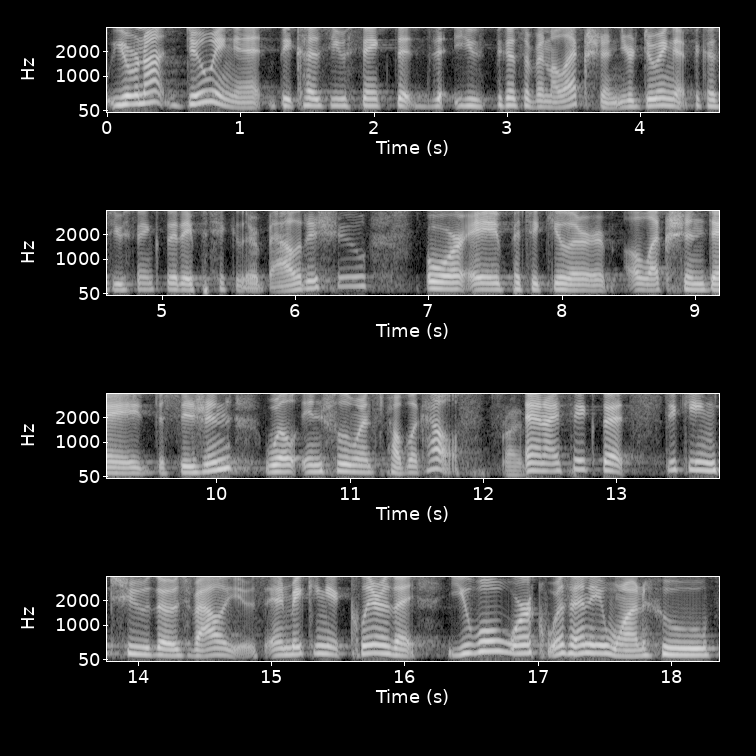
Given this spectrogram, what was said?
you're not doing it because you think that you because of an election. You're doing it because you think that a particular ballot issue or a particular election day decision will influence public health. Right. And I think that sticking to those values and making it clear that you will work with anyone who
